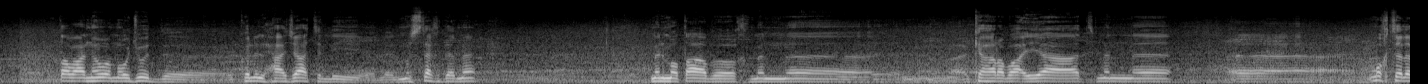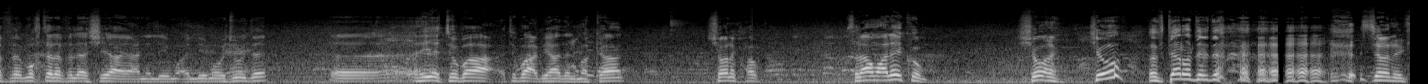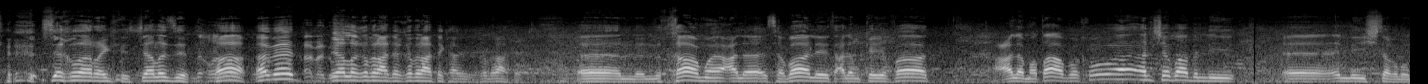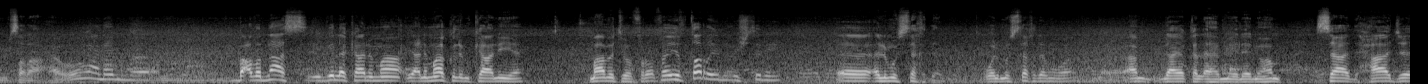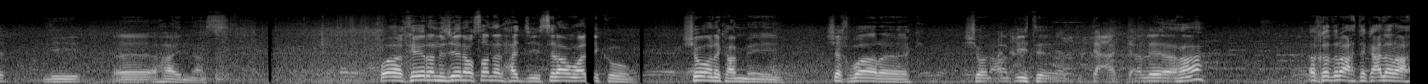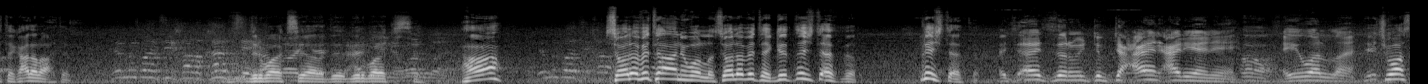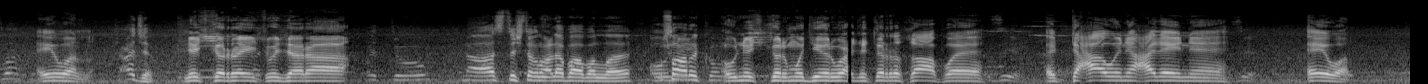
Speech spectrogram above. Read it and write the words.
طبعا هو موجود آه، كل الحاجات اللي المستخدمة من مطابخ من آه، كهربائيات من آه، آه، مختلف مختلف الأشياء يعني اللي اللي موجودة. هي تباع تباع بهذا المكان. شلونك حب؟ السلام عليكم. شلونك؟ شوف افترض ابدا شلونك؟ شو أخبارك؟ إن شاء الله زين. ها أبد. يلا خذ راحتك خذ راحتك حبيبي خذ راحتك. الخامة على سبالت على مكيفات على مطابخ والشباب اللي آه، اللي يشتغلون بصراحة. ويعني بعض الناس يقول لك أنا ما يعني ماكو الإمكانية ما متوفرة فيضطر إنه يشتري آه، المستخدم. والمستخدم هو لا يقل أهمية لأنه هم ساد حاجة لهاي الناس. وأخيرا جينا وصلنا الحجي. السلام عليكم. شلونك عمي؟ شو أخبارك؟ شلون عافيتك؟ خلي ها؟ أخذ راحتك على راحتك على راحتك. دير بالك السيارة دير بالك السياره ها؟ سولفتها أنا والله سولفتها. قلت ليش تأثر؟ ليش تأثر؟ تأثر وأنت بتعين علينا. آه. أي والله. هيك واصلة؟ أي والله. عجب؟ نشكر رئيس وزراء. أنتم ناس تشتغلون على باب الله. وصار لكم ونشكر مدير وحدة الرصافة. زين. التعاون علينا. إي والله.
